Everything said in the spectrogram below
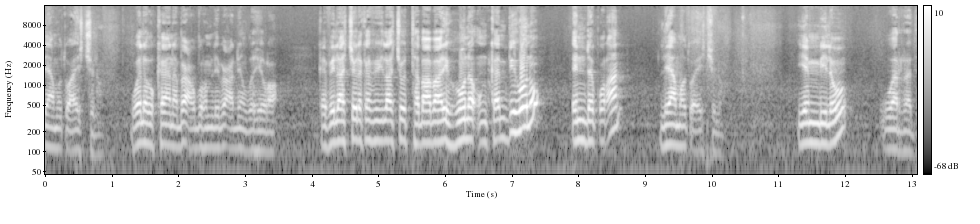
ሊያመጡ አይችሉም ወለው ካነ ባዕضሁም ሊባዕድን ظሂራ ከፊላቸው ለከፊላቸው ተባባሪ ሆነው እንከን ቢሆኑ እንደ ቁርአን ሊያመጡ አይችሉም የሚለው ወረደ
